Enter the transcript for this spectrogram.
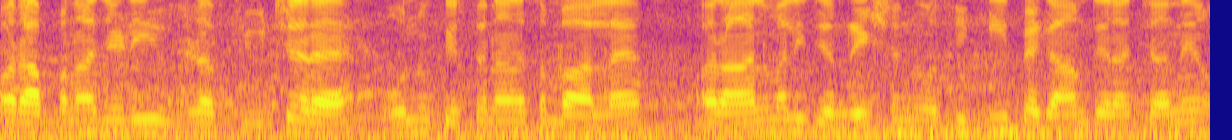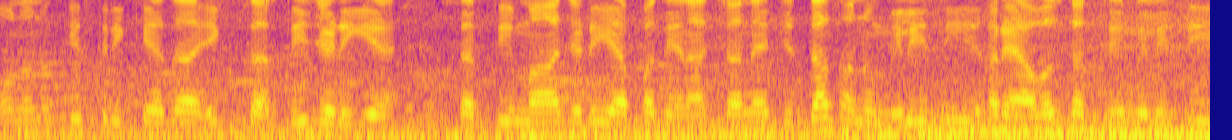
ਔਰ ਆਪਣਾ ਜਿਹੜੀ ਜਿਹੜਾ ਫਿਊਚਰ ਹੈ, ਉਹਨੂੰ ਕਿਸ ਤਰ੍ਹਾਂ ਨਾਲ ਸੰਭਾਲਣਾ ਹੈ ਔਰ ਆਉਣ ਵਾਲੀ ਜਨਰੇਸ਼ਨ ਨੂੰ ਅਸੀਂ ਕੀ ਪੈਗਾਮ ਦੇਣਾ ਚਾਹੁੰਦੇ ਹਾਂ, ਉਹਨਾਂ ਨੂੰ ਕਿਸ ਤਰੀਕੇ ਦਾ ਇੱਕ ਧਰਤੀ ਜਿਹੜੀ ਹੈ, ਧਰਤੀ ਮਾਂ ਜਿਹੜੀ ਆਪਾਂ ਦੇਣਾ ਚਾਹੁੰਦੇ ਹਾਂ, ਜਿੱਦਾਂ ਸਾਨੂੰ ਮਿਲੀ ਸੀ, ਹਰਿਆਵਲ ਧਰਤੀ ਮਿਲੀ ਸੀ,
